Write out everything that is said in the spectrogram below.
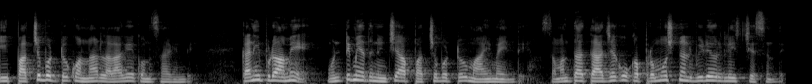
ఈ పచ్చబొట్టు కొన్నాళ్ళు అలాగే కొనసాగింది. కానీ ఇప్పుడు ఆమె ఒంటి మీద నుంచి ఆ పచ్చబొట్టు మాయమైంది. సమంత తాజాగా ఒక ప్రమోషనల్ వీడియో రిలీజ్ చేసింది.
